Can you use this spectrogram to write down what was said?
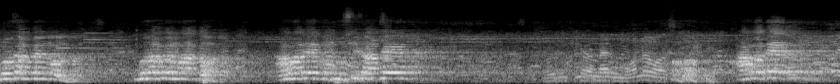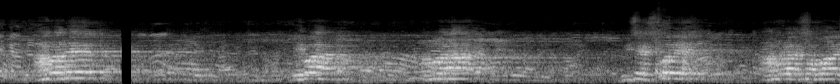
মুজাম্মেল মুল মুজাম্মেল মাধ্যম আমাদের উপস্থিত আছেন আছে আমাদের আমাদের, এবার আমরা বিশেষ করে আমরা সবাই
